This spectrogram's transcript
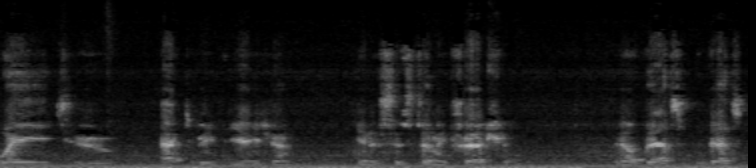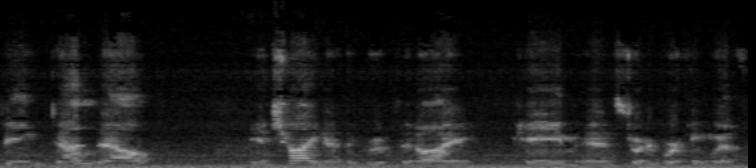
way to activate the agent in a systemic fashion. Now that's that's being done now in China. The group that I came and started working with,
